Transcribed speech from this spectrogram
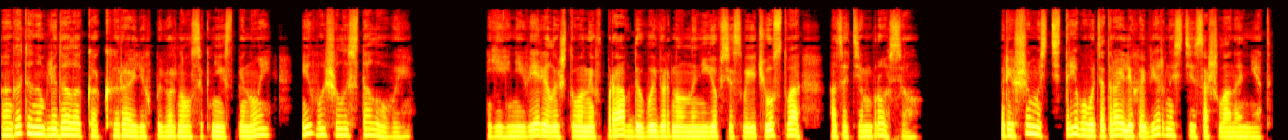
Агата наблюдала, как Райлих повернулся к ней спиной и вышел из столовой. Ей не верилось, что он и вправду вывернул на нее все свои чувства, а затем бросил. Решимость требовать от Райлиха верности сошла на нет.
